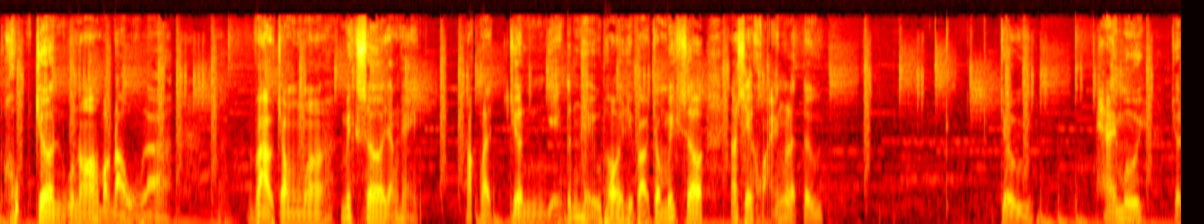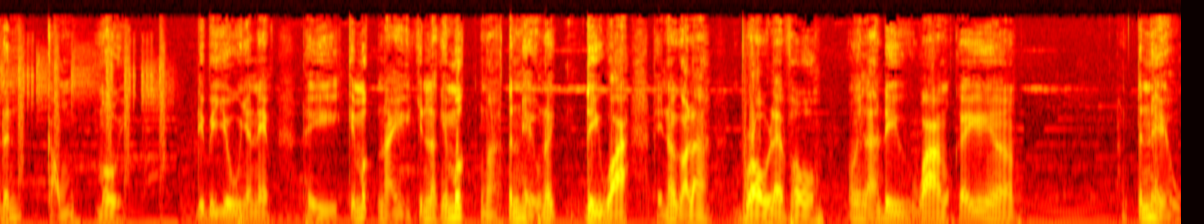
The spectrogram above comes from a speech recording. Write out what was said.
khúc trên của nó bắt đầu là vào trong uh, mixer chẳng hạn hoặc là trên dạng tín hiệu thôi thì vào trong mixer nó sẽ khoảng là từ trừ 20 cho đến cộng 10 dBu nha anh em thì cái mức này chính là cái mức mà tín hiệu nó đi qua thì nó gọi là pro level có nghĩa là đi qua một cái ờ, tín hiệu.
